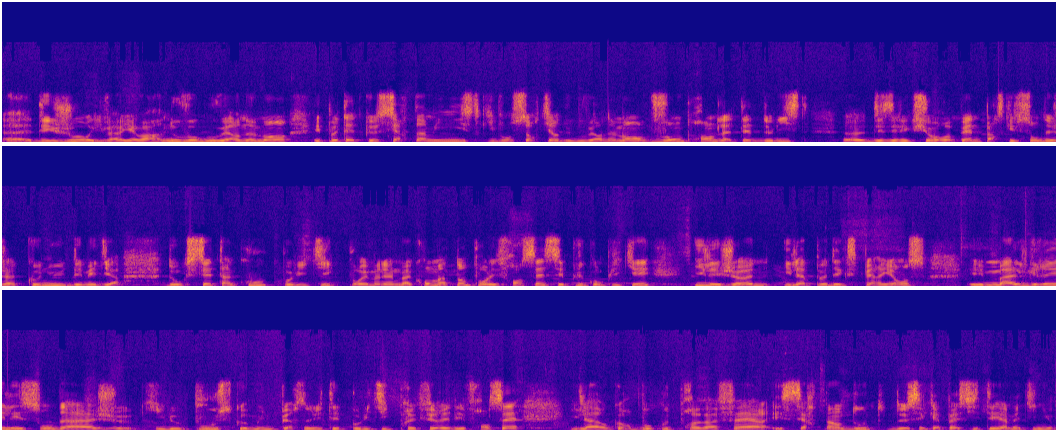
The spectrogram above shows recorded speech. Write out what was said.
euh, des jours. Il va y avoir un nouveau gouvernement et peut-être que certains ministres qui vont sortir du gouvernement vont prendre la tête de liste euh, des élections européennes parce qu'ils sont déjà connus des médias. Donc c'est un coup politique pour Emmanuel Macron. Maintenant, pour les Français, c'est plus compliqué. Il est jeune, il a peu d'expérience et malgré les sondages qui le poussent comme une personnalité politique préférée des Français, il a encore beaucoup de preuves à faire et certains doutent de ses capacités à Matignon.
